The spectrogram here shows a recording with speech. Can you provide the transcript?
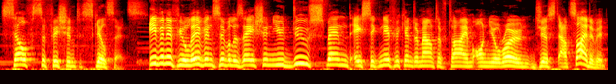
self sufficient skill sets. Even if you live in civilization, you do spend a significant amount of time on your own just outside of it.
